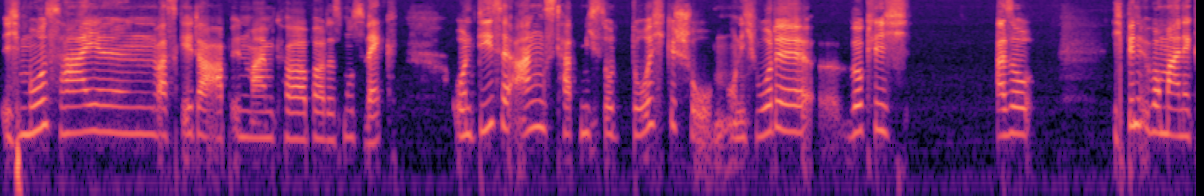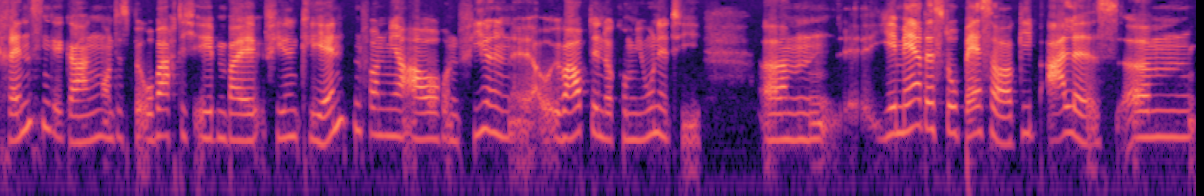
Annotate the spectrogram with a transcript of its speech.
ich muss heilen, was geht da ab in meinem Körper, das muss weg. Und diese Angst hat mich so durchgeschoben und ich wurde äh, wirklich, also ich bin über meine Grenzen gegangen und das beobachte ich eben bei vielen Klienten von mir auch und vielen äh, überhaupt in der Community. Ähm, je mehr, desto besser. Gib alles. Ähm,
